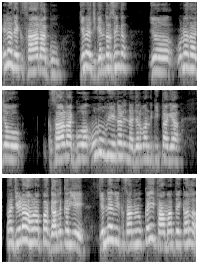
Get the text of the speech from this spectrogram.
ਇਹਨਾਂ ਦੇ ਕਿਸਾਨ ਆਗੂ, ਜਿਵੇਂ ਜੋਗਿੰਦਰ ਸਿੰਘ, ਜੋ ਉਹਨਾਂ ਦਾ ਜੋ ਕਿਸਾਨ ਆਗੂ ਆ, ਉਹਨੂੰ ਵੀ ਇਹਨਾਂ ਨੇ ਨਜ਼ਰਬੰਦ ਕੀਤਾ ਗਿਆ। ਤਾਂ ਜਿਹੜਾ ਹੁਣ ਆਪਾਂ ਗੱਲ ਕਰੀਏ, ਜਿੰਨੇ ਵੀ ਕਿਸਾਨਾਂ ਨੂੰ, ਕਈ ਥਾਵਾਂ ਤੇ ਕੱਲ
